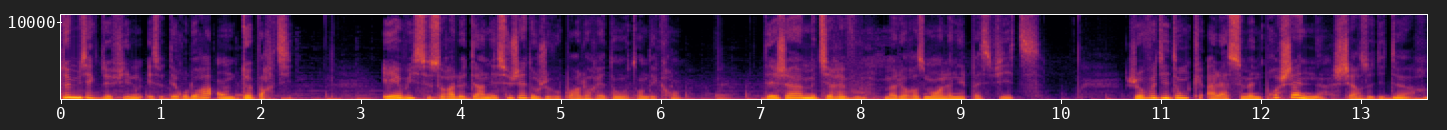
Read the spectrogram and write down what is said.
de musique de film et se déroulera en deux parties. Et oui, ce sera le dernier sujet dont je vous parlerai dans autant d'écran. Déjà, me direz-vous, malheureusement l'année passe vite. Je vous dis donc à la semaine prochaine, chers auditeurs.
